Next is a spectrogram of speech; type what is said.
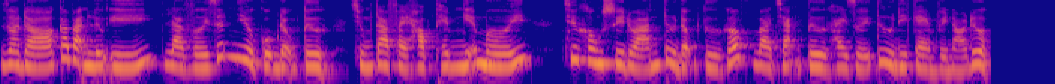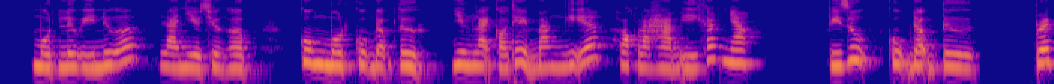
Do đó các bạn lưu ý là với rất nhiều cụm động từ, chúng ta phải học thêm nghĩa mới, chứ không suy đoán từ động từ gốc và trạng từ hay giới từ đi kèm với nó được. Một lưu ý nữa là nhiều trường hợp cùng một cụm động từ nhưng lại có thể mang nghĩa hoặc là hàm ý khác nhau. Ví dụ, cụm động từ break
